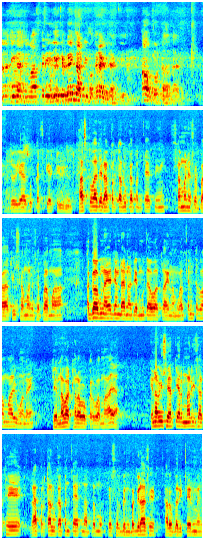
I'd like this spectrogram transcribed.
અધિકારી વાત કરી. હતી કે બે ચાર દીમાં કરાવી નાખીએ. હાવ ખોટા હતા. જોઈ રહ્યા છો કચકેર ટીવી ન્યૂઝ. ખાસ તો આજે રાપર તાલુકા પંચાયતની સામાન્ય સભા હતી. સામાન્ય સભામાં અગાઉના એજન્ડાના જે મુદ્દાઓ હતા એનું વાંચન કરવામાં આવ્યું અને જે નવા ઠરાવો કરવામાં આવ્યા એના વિશે અત્યારે મારી સાથે રાપર તાલુકા પંચાયતના પ્રમુખ કેશરબેન બગડા છે કારોબારી ચેરમેન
